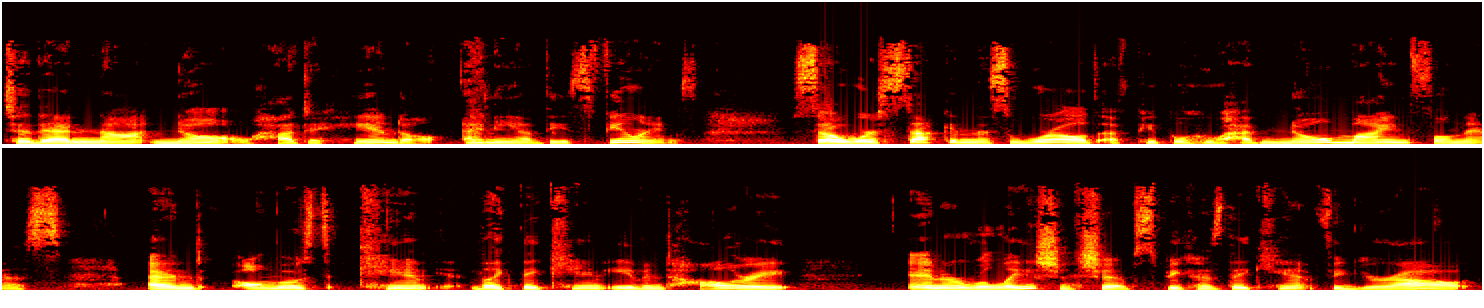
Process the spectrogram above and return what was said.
to then not know how to handle any of these feelings. So we're stuck in this world of people who have no mindfulness and almost can't like they can't even tolerate inner relationships because they can't figure out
